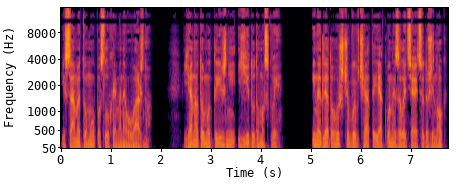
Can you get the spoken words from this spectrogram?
І саме тому послухай мене уважно. Я на тому тижні їду до Москви. І не для того, щоб вивчати, як вони залицяються до жінок,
